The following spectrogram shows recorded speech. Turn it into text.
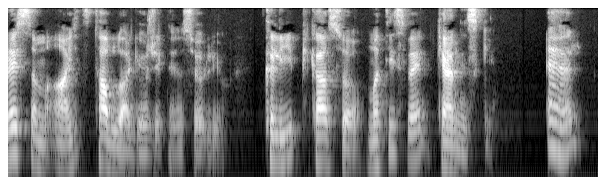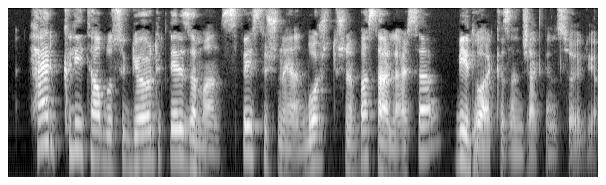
ressama ait tablolar göreceklerini söylüyor. Klee, Picasso, Matisse ve Kandinsky. Eğer her Klee tablosu gördükleri zaman space tuşuna yani boşluk tuşuna basarlarsa 1 dolar kazanacaklarını söylüyor.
